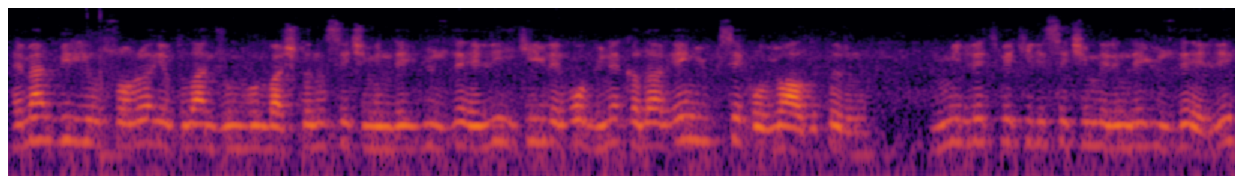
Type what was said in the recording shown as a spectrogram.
hemen bir yıl sonra yapılan Cumhurbaşkanı seçiminde %52 ile o güne kadar en yüksek oyu aldıklarını, milletvekili seçimlerinde %50,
